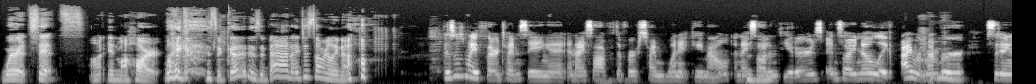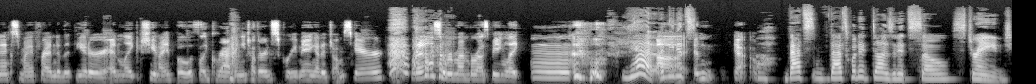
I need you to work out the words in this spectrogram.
where it sits uh, in my heart. Like, is it good? Is it bad? I just don't really know. This was my third time seeing it, and I saw it for the first time when it came out, and I saw it Mhm. in theaters. And so I know, like, I remember sitting next to my friend in the theater, and like she and I both like grabbing each other and screaming at a jump scare. But I also remember us being like, mm. yeah, I mean, Uh, it's and yeah, that's that's what it does and it's so strange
